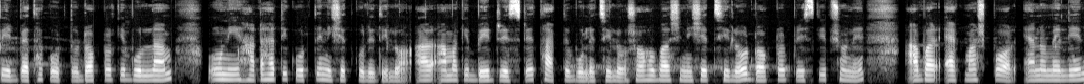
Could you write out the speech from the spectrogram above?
পেট ব্যথা করতো। ডক্টরকে বললাম, উনি হাঁটাহাঁটি করতে নিষেধ করে দিল আর আমাকে বেড রেস্টে থাকতে বলেছিল। সহবাস নিষেধ ছিল। ডক্টর প্রেসক্রিপশনে আবার এক মাস পর অ্যানোমেলিন,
